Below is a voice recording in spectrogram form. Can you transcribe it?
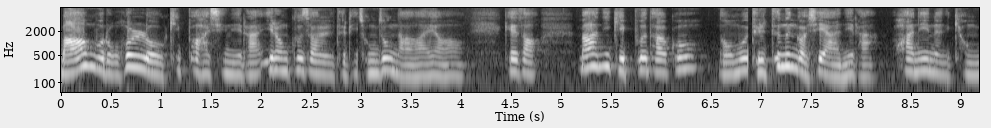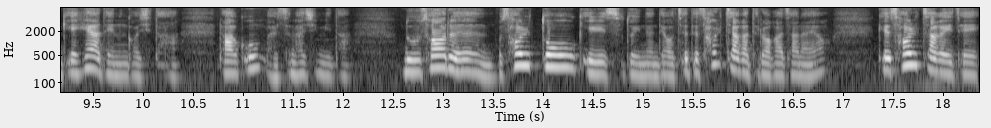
마음으로 홀로 기뻐하시니라 이런 구절들이 종종 나와요. 그래서 많이 기쁘다고 너무 들뜨는 것이 아니라 환희는 경계해야 되는 것이다. 라고 말씀하십니다. 누설은 설독일 수도 있는데 어쨌든 설자가 들어가잖아요. 그 설자가 이제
